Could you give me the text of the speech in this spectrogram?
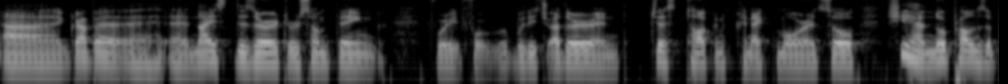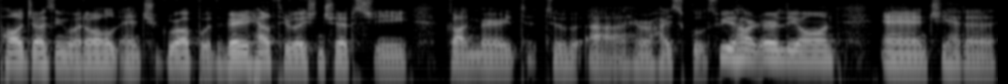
uh, grab a, a, a, nice dessert or something for, for with each other and just talk and connect more. And so she had no problems apologizing at all and she grew up with very healthy relationships. She got married to uh, her high school sweetheart early on and she had a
